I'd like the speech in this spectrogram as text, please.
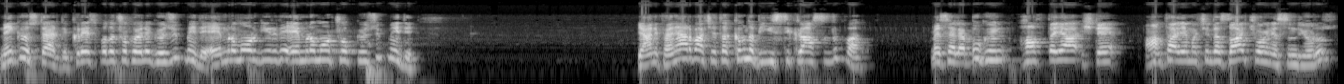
Ne gösterdi? Crespo'da çok öyle gözükmedi. Emre Mor girdi. Emre Mor çok gözükmedi. Yani Fenerbahçe takımında bir istikrarsızlık var. Mesela bugün haftaya işte Antalya maçında Zayç oynasın diyoruz.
